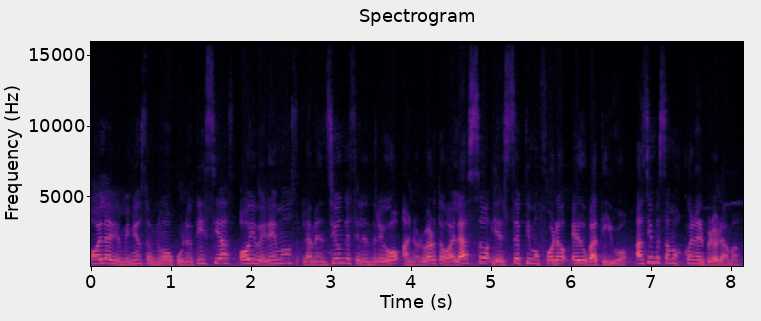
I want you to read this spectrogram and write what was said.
Hola, bienvenidos a un nuevo Q Noticias. Hoy veremos la mención que se le entregó a Norberto Galazo y el séptimo foro educativo. Así empezamos con el programa.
